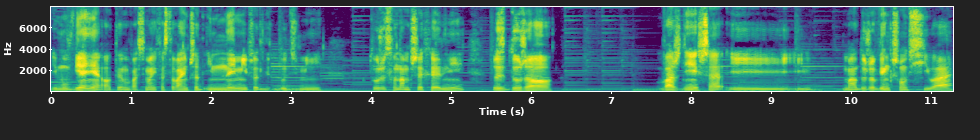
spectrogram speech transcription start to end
i mówienie o tym, właśnie manifestowanie przed innymi, przed ludźmi, którzy są nam przychylni, to jest dużo ważniejsze i, i ma dużo większą siłę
